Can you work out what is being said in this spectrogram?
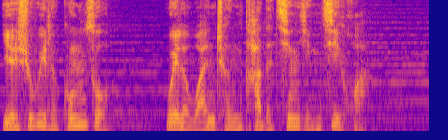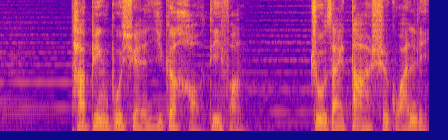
也是为了工作，为了完成他的经营计划。他并不选一个好地方，住在大使馆里，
